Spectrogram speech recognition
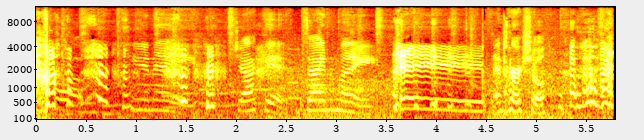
TNA, jacket, Dynamite. Hey. and Herschel.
